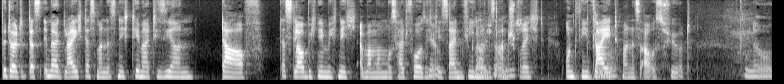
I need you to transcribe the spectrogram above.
bedeutet das immer gleich, dass man es nicht thematisieren darf. Das glaube ich nämlich nicht, aber man muss halt vorsichtig Ja, sein, wie man es auch nicht. anspricht und wie Genau. weit man es ausführt. Genau.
